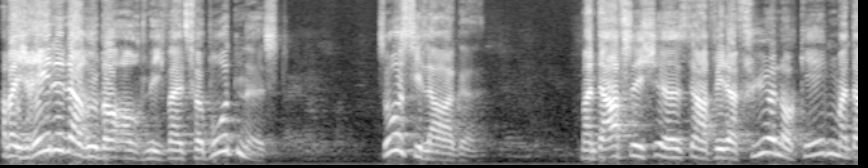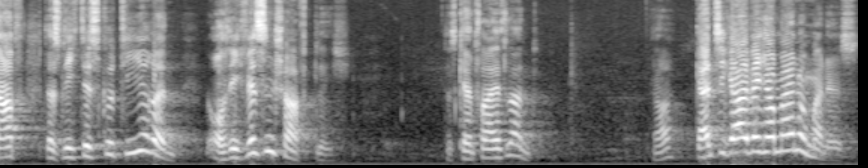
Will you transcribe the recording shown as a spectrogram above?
Aber ich rede darüber auch nicht, weil es verboten ist. So ist die Lage. Man darf sich äh, darf weder für noch gegen, man darf das nicht diskutieren, auch nicht wissenschaftlich. Das ist kein freies Land. Ja? Ganz egal, welcher Meinung man ist.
